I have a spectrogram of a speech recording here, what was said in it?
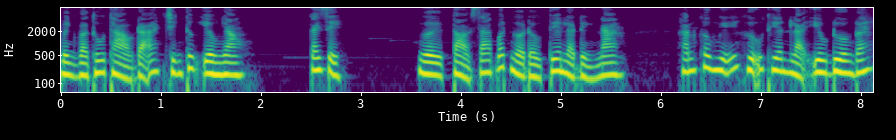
mình và Thu Thảo đã chính thức yêu nhau. Cái gì? Người tỏ ra bất ngờ đầu tiên là đỉnh Nam. Hắn không nghĩ Hữu Thiên lại yêu đương đấy.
